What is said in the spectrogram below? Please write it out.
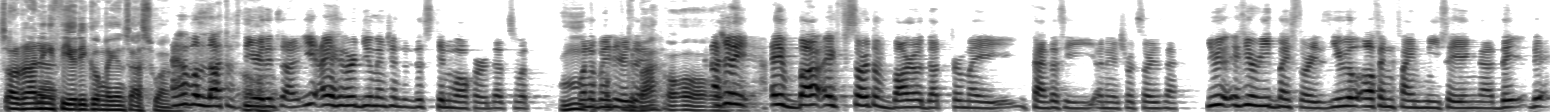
so ang running Yeah. theory ko ngayon sa aswang I have a lot of theory din sa. Yeah, I heard you mention the skinwalker. That's what Mm, one of my theories. diba? Oo, oo, oo. Actually, I've, bar- I've sort of borrowed that from my fantasy ano, short stories na. You, if you read my stories, you will often find me saying that they, they,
